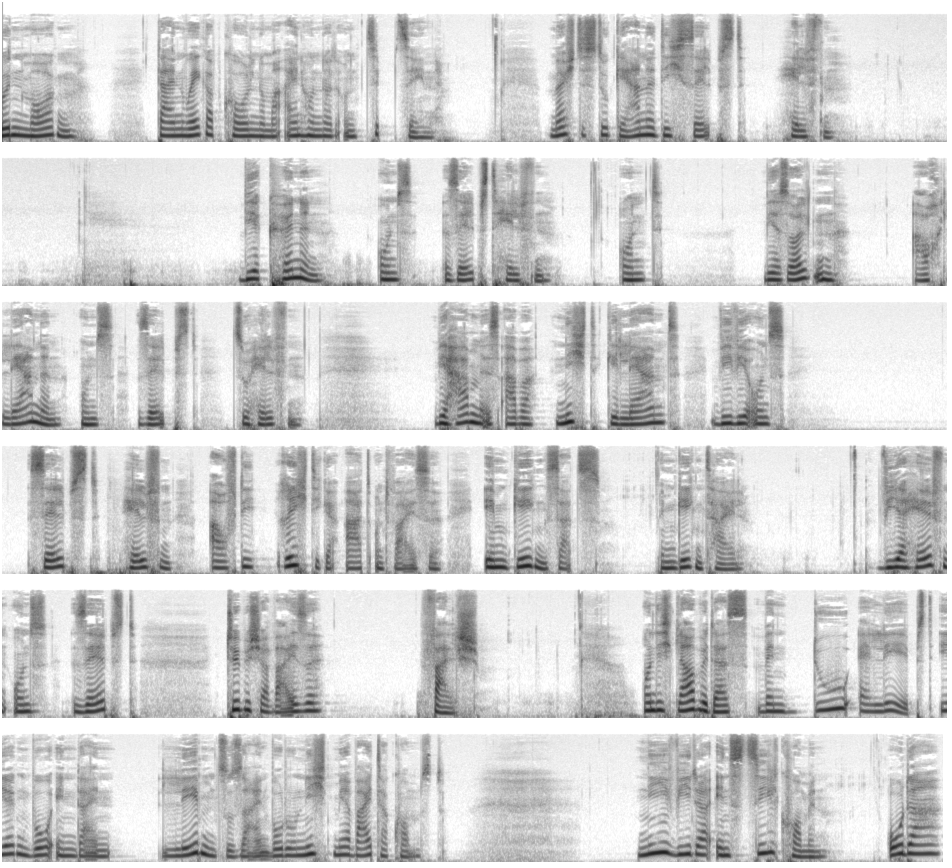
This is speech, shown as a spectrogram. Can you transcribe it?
Guten Morgen, dein Wake-up-Call Nummer 117. Möchtest du gerne dich selbst helfen? Wir können uns selbst helfen und wir sollten auch lernen, uns selbst zu helfen. Wir haben es aber nicht gelernt, wie wir uns selbst helfen auf die richtige Art und Weise. Im Gegensatz, im Gegenteil. Wir helfen uns selbst typischerweise falsch. Und ich glaube, dass wenn du erlebst, irgendwo in dein Leben zu sein, wo du nicht mehr weiterkommst, nie wieder ins Ziel kommen oder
